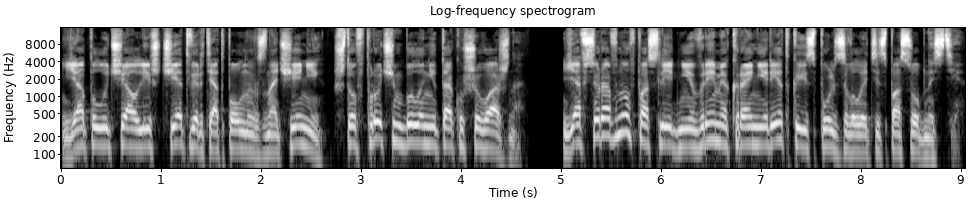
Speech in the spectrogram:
Я получал лишь четверть от полных значений, что, впрочем, было не так уж и важно. Я все равно в последнее время крайне редко использовал эти способности.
